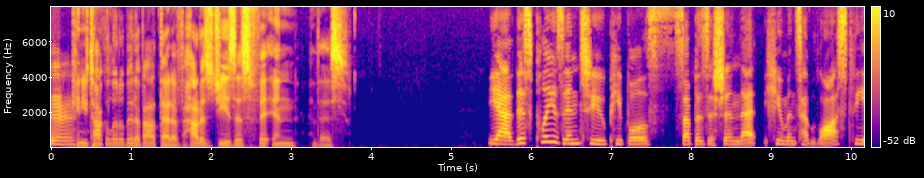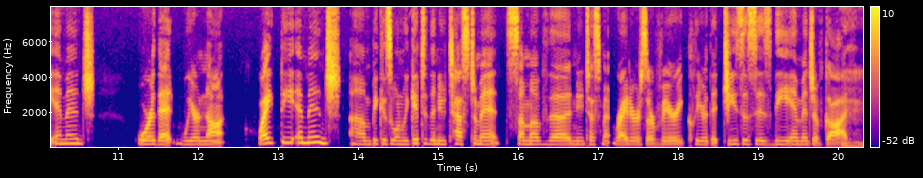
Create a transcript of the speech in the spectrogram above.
Mm. Can you talk a little bit about that? Of how does Jesus fit in this? Yeah, this plays into people's supposition that humans have lost the image or that we're not quite the image um, because when we get to the New Testament, some of the New Testament writers are very clear that Jesus is the image of God. Mm-hmm.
